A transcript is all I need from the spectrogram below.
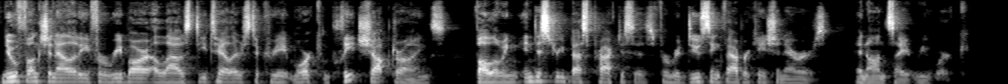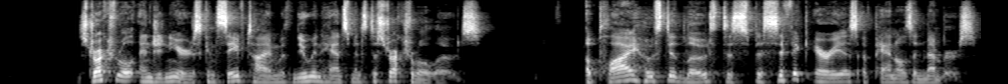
New functionality for rebar allows detailers to create more complete shop drawings following industry best practices for reducing fabrication errors and on site rework. Structural engineers can save time with new enhancements to structural loads. Apply hosted loads to specific areas of panels and members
